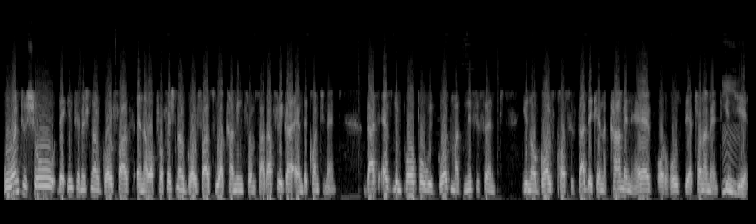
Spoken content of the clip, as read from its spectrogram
we want to show the international golfers and our professional golfers who are coming from South Africa and the continent that as Limpopo we've got magnificent, you know, golf courses that they can come and have or host their tournament mm. in here.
